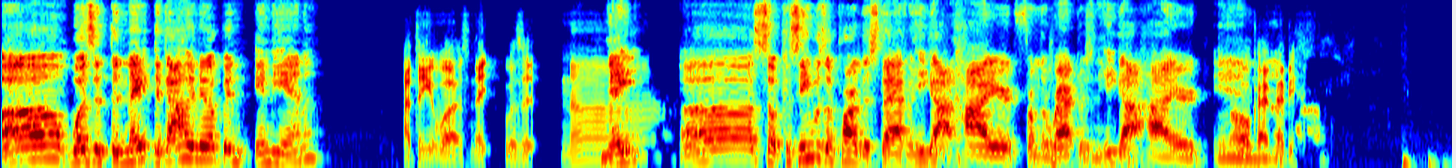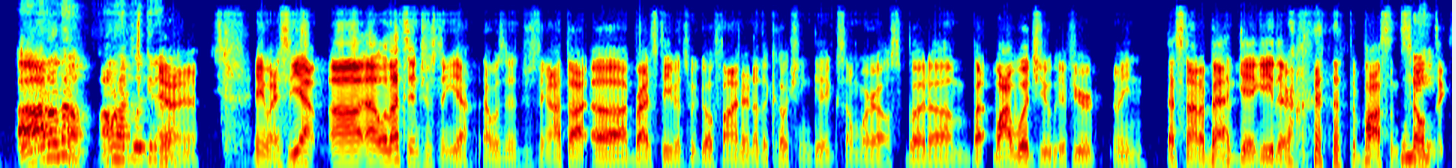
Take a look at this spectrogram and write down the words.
Uh was it the Nate the guy who ended up in Indiana? I think it was. Nate was it? No. Nate uh so cuz he was a part of the staff and he got hired from the Raptors and he got hired in oh, Okay, maybe. Uh, I don't know. I don't have to look at it. Yeah, yeah. Anyway, so yeah. Uh, well, that's interesting. Yeah, that was interesting. I thought uh, Brad Stevens would go find another coaching gig somewhere else, but um, but why would you if you're? I mean, that's not a bad gig either. the Boston Celtics.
